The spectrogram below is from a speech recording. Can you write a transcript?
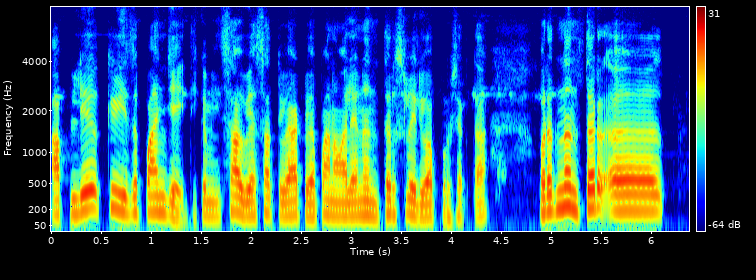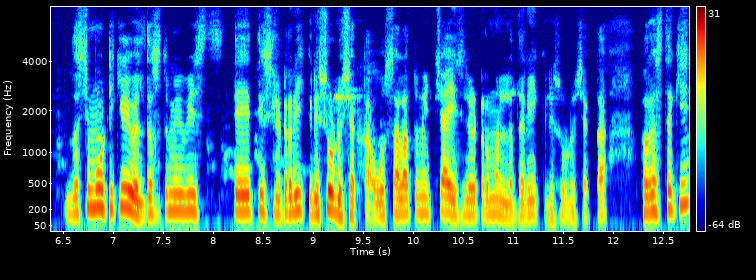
आपले केळीचं पान जे आहे ती कमी सहाव्या सातव्या आठव्या पानावाल्यानंतर स्लरी वापरू शकता. परत नंतर जशी मोठी केळी होईल तसं तुम्ही वीस ते तीस लिटर इकरी सोडू शकता. ऊसाला तुम्ही चाळीस लिटर म्हणलं तरी इकरी सोडू शकता. फक्त की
